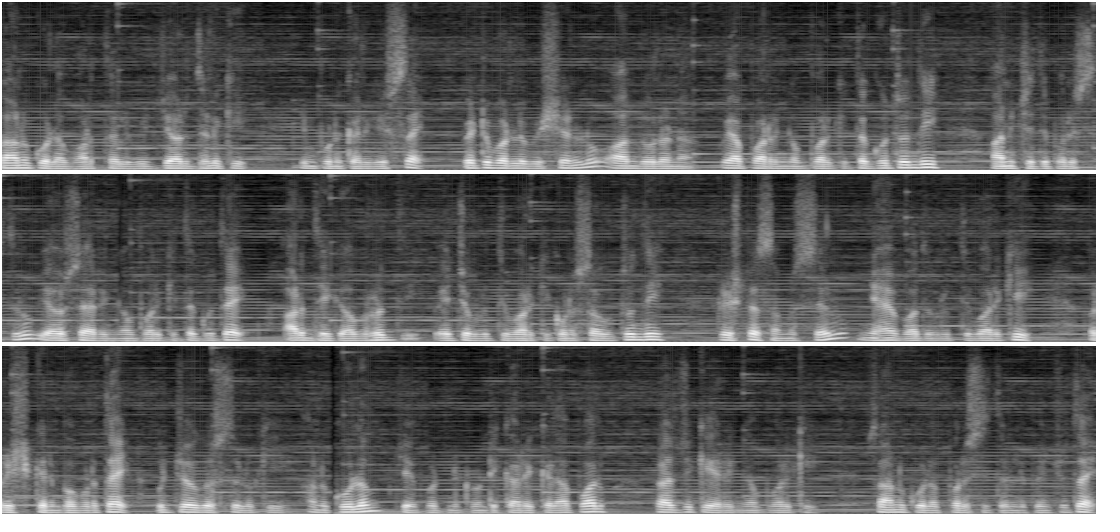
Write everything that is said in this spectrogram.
సానుకూల వార్తలు విద్యార్థులకి ఇంపును కలిగిస్తాయి. పెట్టుబడుల విషయంలో ఆందోళన వ్యాపార రంగం వారికి తగ్గుతుంది. అనిశ్చిత పరిస్థితులు వ్యవసాయ రంగం వారికి తగ్గుతాయి ఆర్థిక అభివృద్ధి వేచ వృత్తి వారికి కొనసాగుతుంది. క్లిష్ట సమస్యలు న్యాయవాద వృత్తి వారికి పరిష్కరింపబడతాయి. ఉద్యోగస్తులకి అనుకూలం చేపట్టినటువంటి కార్యకలాపాలు రాజకీయ రంగం వారికి సానుకూల పరిస్థితులను పెంచుతాయి.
